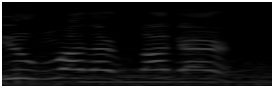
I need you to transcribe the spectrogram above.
You motherfucker!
